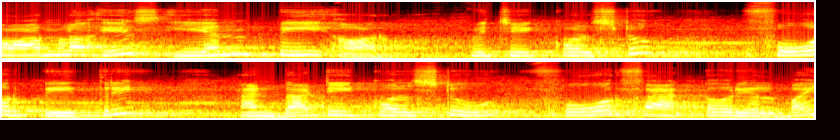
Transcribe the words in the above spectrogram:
formula is npr which equals to 4p3 and that equals to 4 factorial by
